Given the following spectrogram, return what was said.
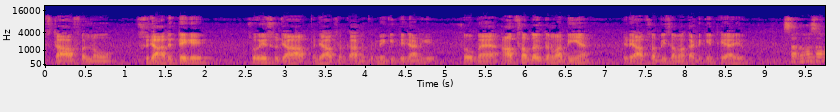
ਸਟਾਫ ਵੱਲੋਂ ਸੁਝਾਅ ਦਿੱਤੇ ਗਏ। ਸੋ ਇਹ ਸੁਝਾਅ ਪੰਜਾਬ ਸਰਕਾਰ ਨੂੰ ਕਨਵੇ ਕੀਤੇ ਜਾਣਗੇ। ਸੋ ਮੈਂ ਆਪ ਸਭ ਦਾ ਵੀ ਧੰਨਵਾਦੀ ਹਾਂ ਜਿਹੜੇ ਆਪ ਸਭ ਵੀ ਸਮਾਂ ਕੱਢ ਕੇ ਇੱਥੇ ਆਏ ਹੋ। ਸਦਮਾ ਸਾਹਿਬ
